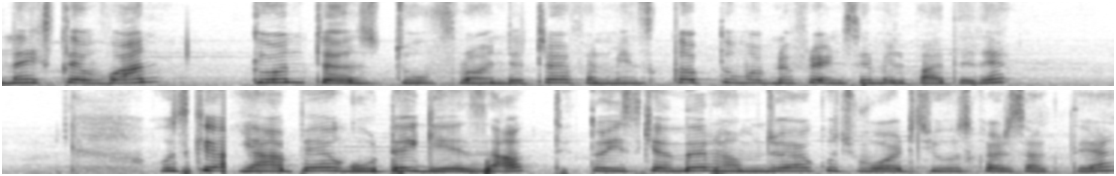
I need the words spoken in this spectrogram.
नेक्स्ट है वन क्योंटस डू फ्रॉन्ड द ट्रेफन मीन्स कब तुम अपने फ्रेंड से मिल पाते थे? उसके यहाँ पे गुटे गेज आक्ट तो इसके अंदर हम जो है कुछ वर्ड्स यूज़ कर सकते हैं।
